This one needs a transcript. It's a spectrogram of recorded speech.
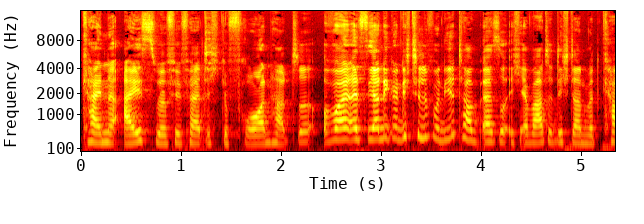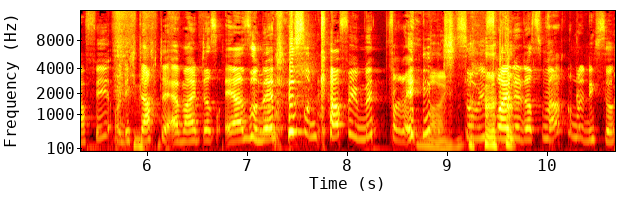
keine Eiswürfel fertig gefroren hatte. Weil als Yannick und ich telefoniert haben, er so, ich erwarte dich dann mit Kaffee. Und ich dachte, er meint, dass er so nett ist und Kaffee mitbringt. Nein. So wie Freunde das machen. Und ich so,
